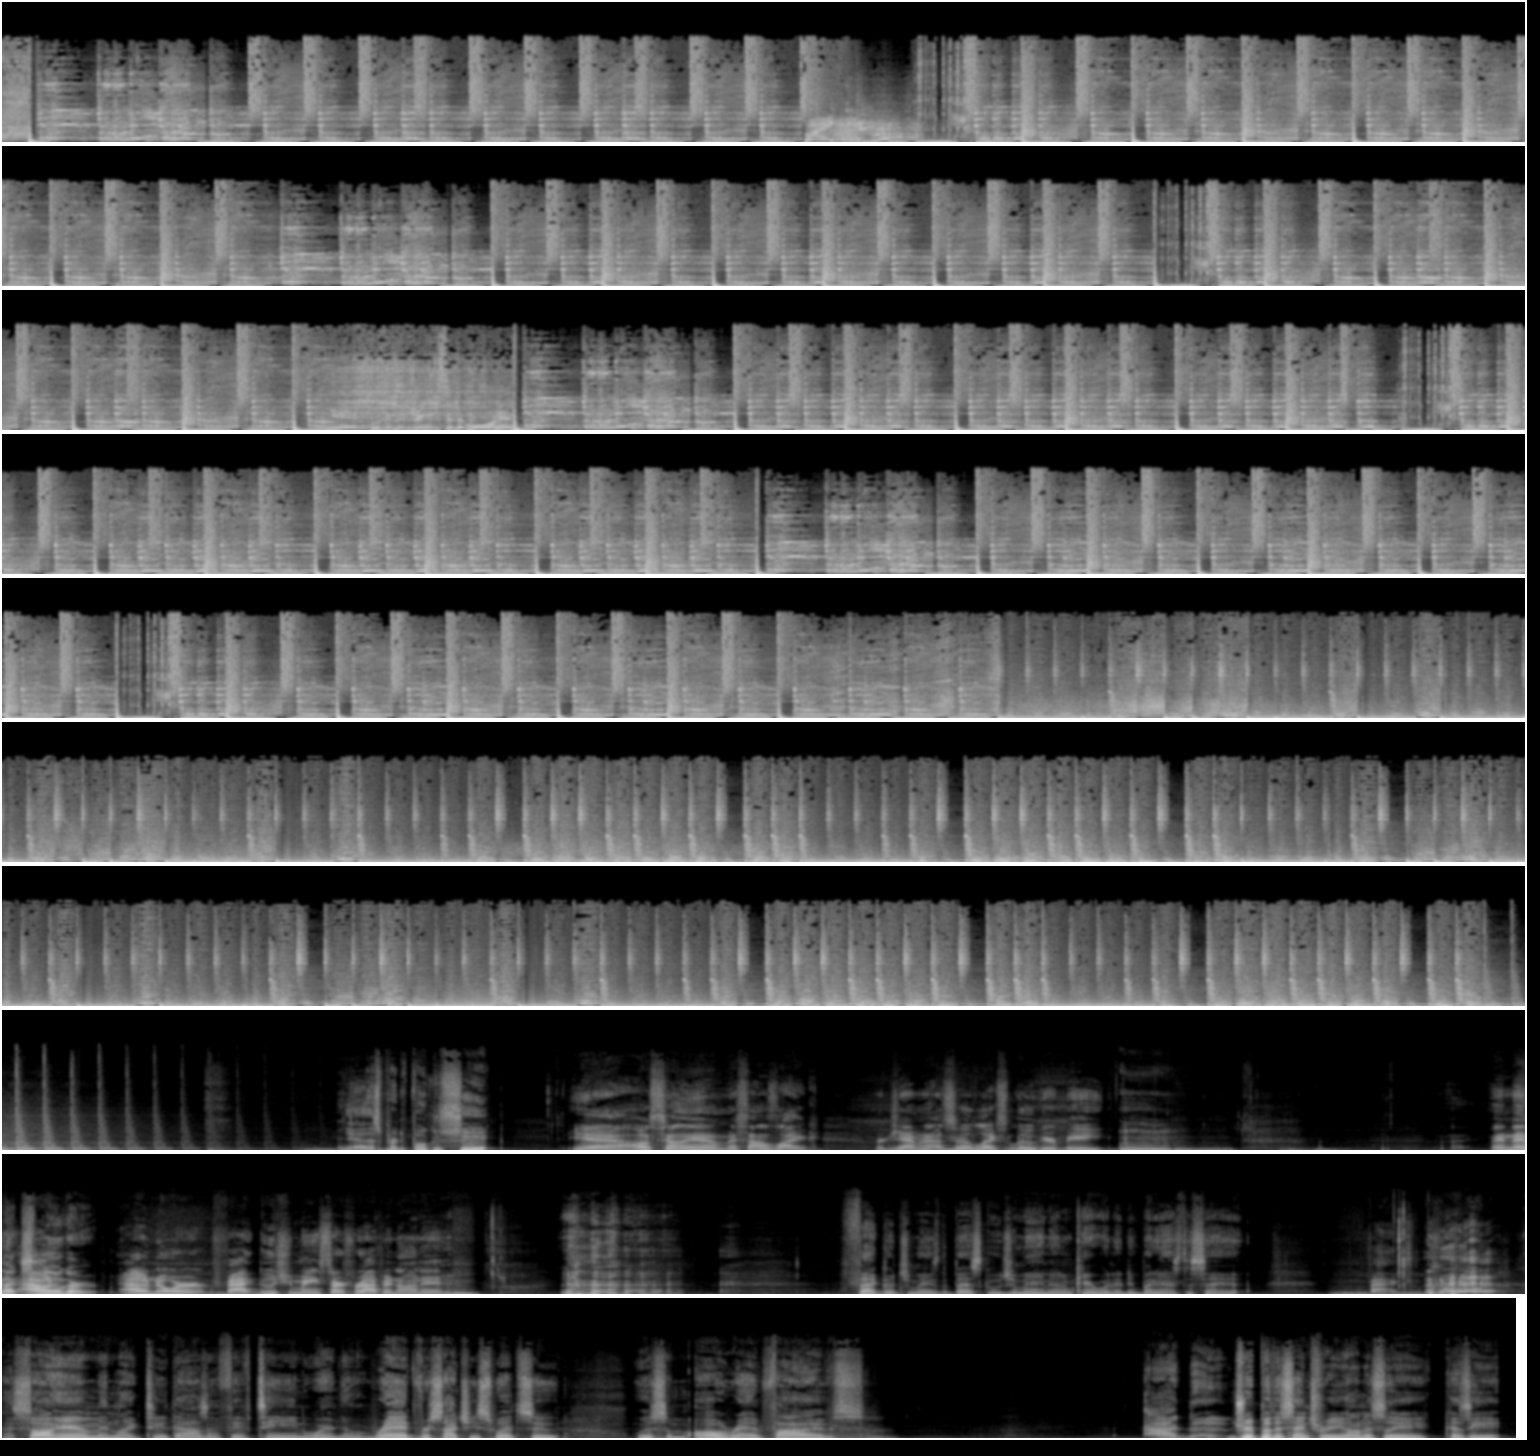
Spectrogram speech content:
Yeah, sick. Yeah, I was telling him it sounds like we're jamming out to a Lex Luger beat, Mm-hmm. and then Lex out, Luger. out of nowhere, Fat Gucci Mane starts rapping on it. Fat Gucci Mane's the best Gucci Mane. I don't care what anybody has to say. It. Fact. I saw him in like 2015 wearing a red Versace sweatsuit with some all red fives. I, drip of the century, honestly, because he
